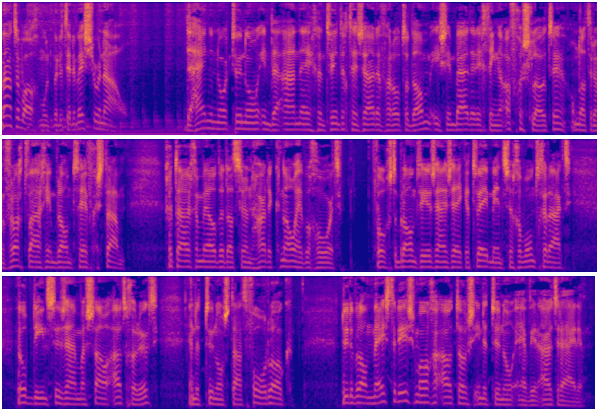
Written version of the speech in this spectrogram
Waterwalgemoed met het NWS Journaal. De Heinenoordtunnel in de A29 ten zuiden van Rotterdam is in beide richtingen afgesloten omdat er een vrachtwagen in brand heeft gestaan. Getuigen melden dat ze een harde knal hebben gehoord. Volgens de brandweer zijn zeker twee mensen gewond geraakt. Hulpdiensten zijn massaal uitgerukt en de tunnel staat vol rook. Nu de brandmeester is, mogen auto's in de tunnel er weer uitrijden.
